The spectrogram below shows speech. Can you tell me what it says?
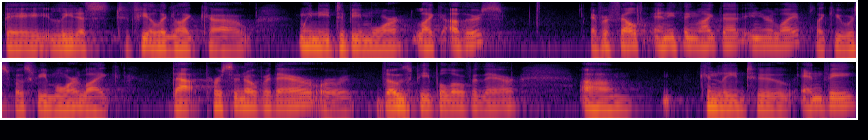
They lead us to feeling like uh, we need to be more like others Ever felt anything like that in your life? Like you were supposed to be more like that person over there or those people over there? Um, can lead to envy.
